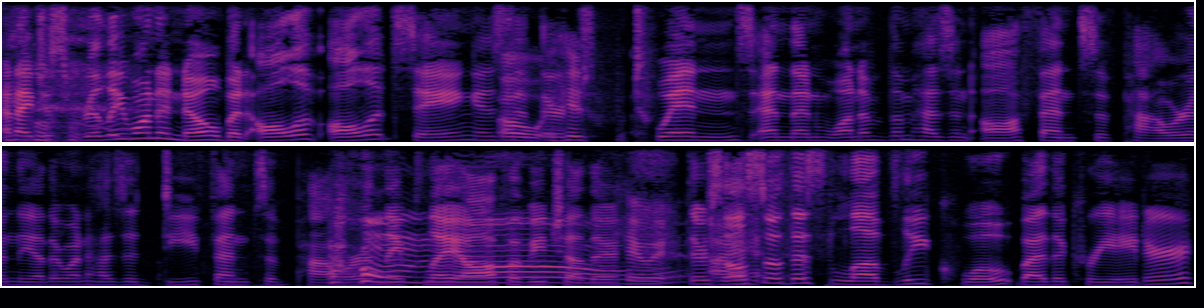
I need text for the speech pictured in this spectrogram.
and I just really want to know, but all of all it's saying is Oh, that they're his- tw- twins and then one of them has an offensive power and the other one has a defensive power and they Oh, play off of each other. Okay, wait, There's I- also this lovely quote by the creator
